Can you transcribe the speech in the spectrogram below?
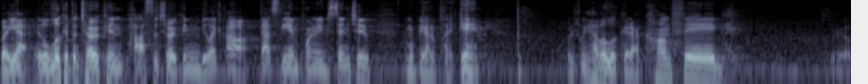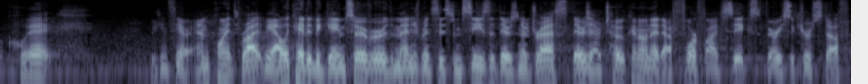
But yeah, it'll look at the token, pass the token, and be like, ah, that's the endpoint I need to send to, and we'll be able to play a game. But if we have a look at our config real quick, we can see our endpoints, right? We allocated a game server. The management system sees that there's an address. There's our token on it, our 456, very secure stuff.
